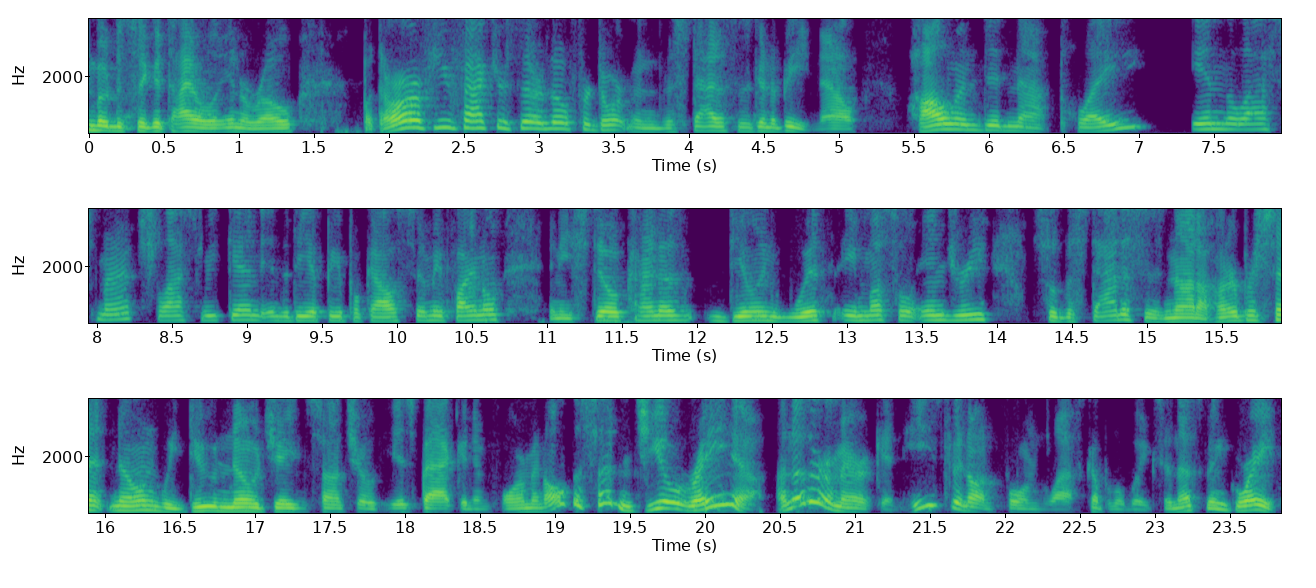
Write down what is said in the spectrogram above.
Bundesliga title in a row. But there are a few factors there, though, for Dortmund. The status is going to be now. Haaland did not play in the last match last weekend in the DFB Pokal semifinal, and he's still kind of dealing with a muscle injury. So the status is not 100% known. We do know Jadon Sancho is back and in form, and all of a sudden, Gio Reyna, another American, he's been on form the last couple of weeks, and that's been great.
